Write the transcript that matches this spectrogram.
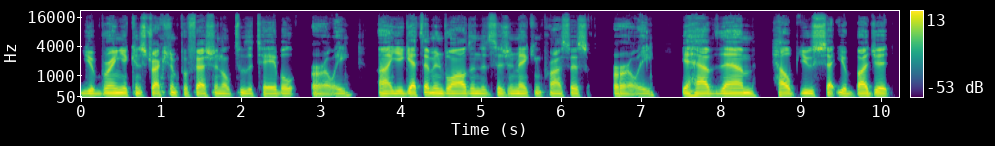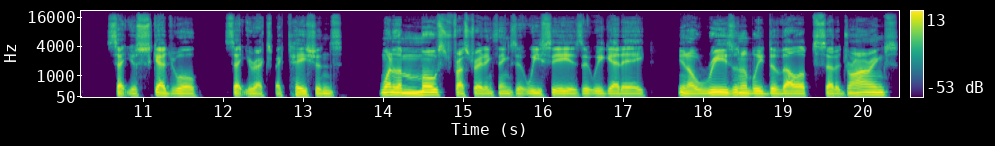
you bring your construction professional to the table early. Uh, you get them involved in the decision making process early. You have them help you set your budget, set your schedule, set your expectations. One of the most frustrating things that we see is that we get a you know reasonably developed set of drawings.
